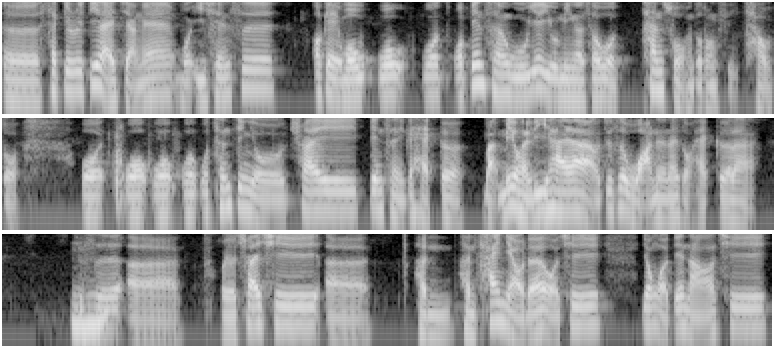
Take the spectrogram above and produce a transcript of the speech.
呃，security 来讲呢，我以前是 OK，我我我我变成无业游民的时候，我探索很多东西，超多。我我我我我曾经有 try 变成一个 hacker，不没有很厉害啦，就是玩的那种 hacker 啦，就是呃，我有 try 去呃很很菜鸟的，我去用我电脑去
